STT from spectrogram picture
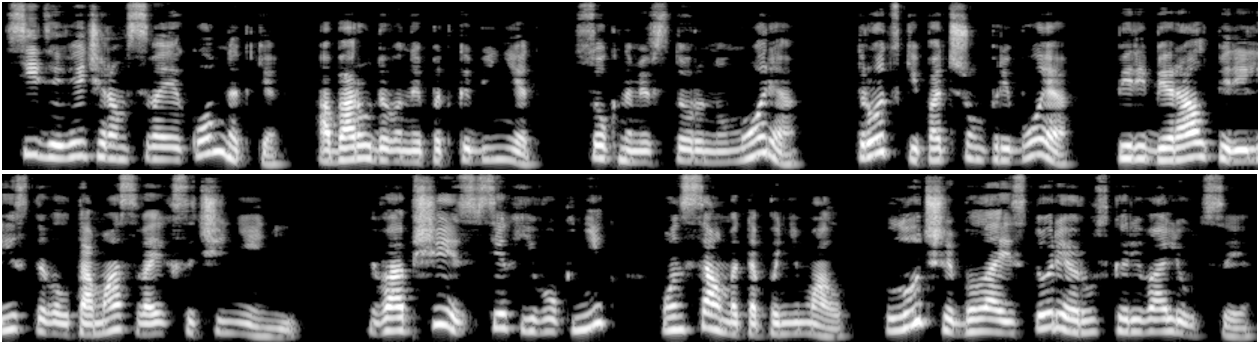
Сидя вечером в своей комнатке, оборудованной под кабинет с окнами в сторону моря, Троцкий под шум прибоя перебирал, перелистывал тома своих сочинений. Вообще, из всех его книг, он сам это понимал, лучшей была история русской революции,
